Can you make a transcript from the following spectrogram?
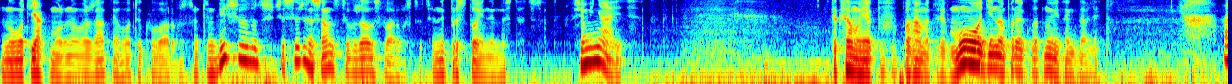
Ну от як можна вважати готику варварством? Тим більше от в часи Ренесансу це вважалось варварство, це непристойне мистецтво. Все міняється. Так само, як параметри в моді, наприклад, ну і так далі. Е,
